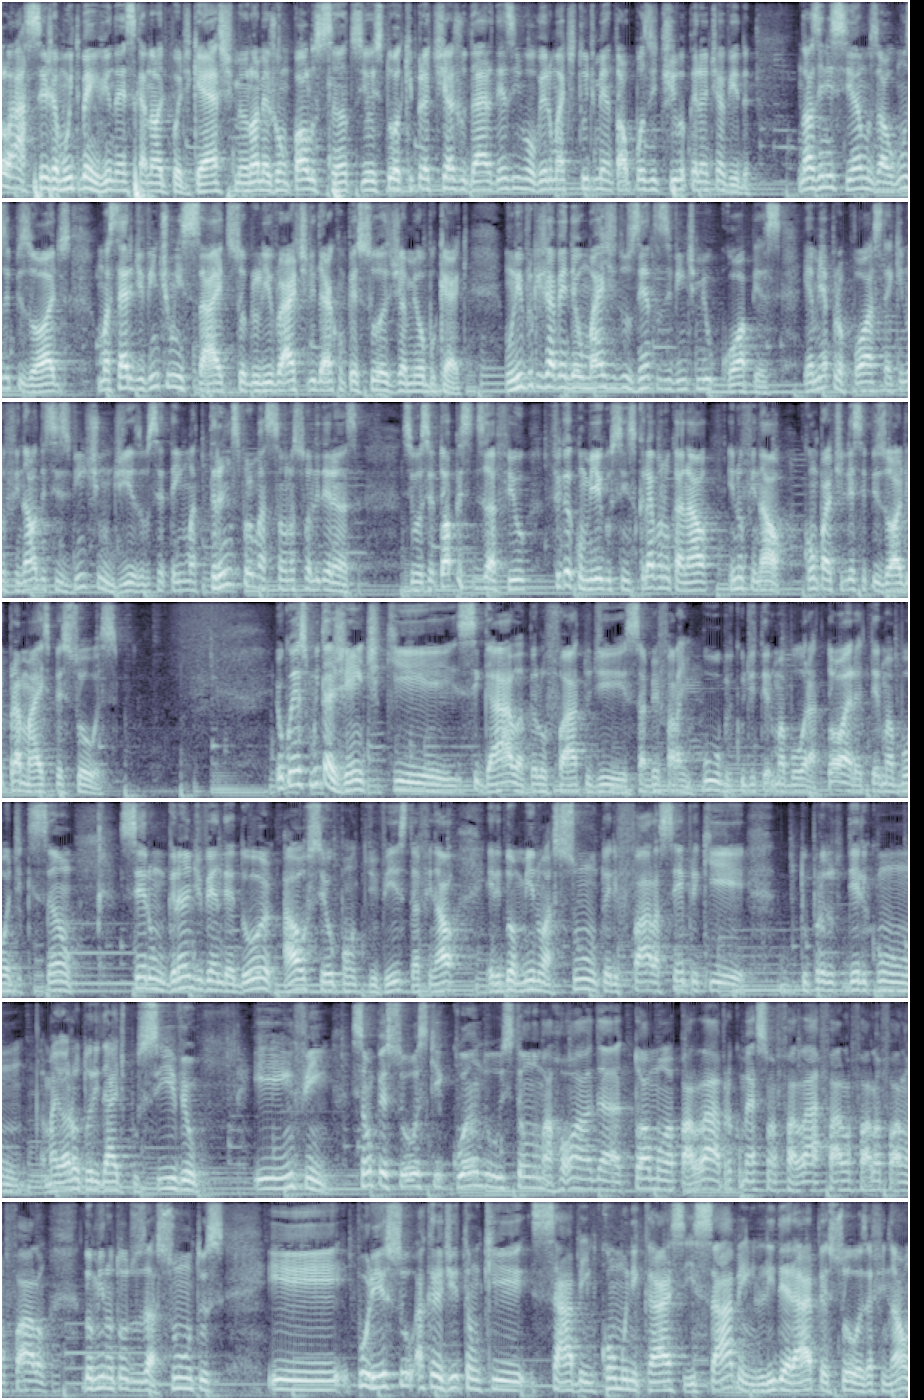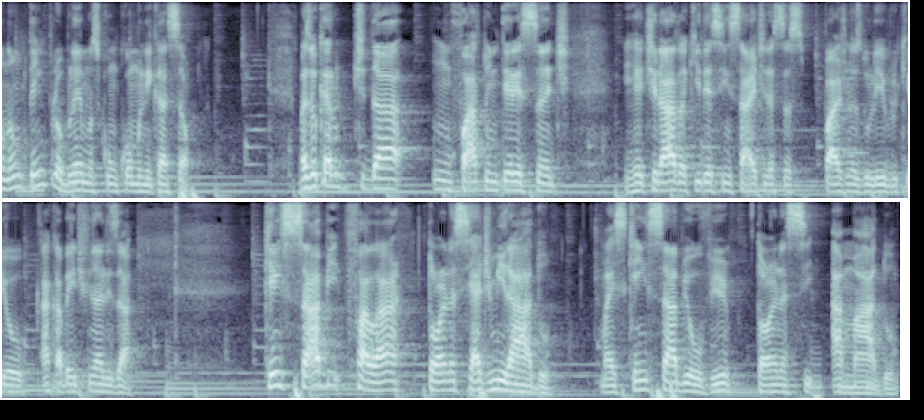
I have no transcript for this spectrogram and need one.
Olá, seja muito bem-vindo a esse canal de podcast. Meu nome é João Paulo Santos e eu estou aqui para te ajudar a desenvolver uma atitude mental positiva perante a vida. Nós iniciamos alguns episódios uma série de 21 insights sobre o livro Arte de Lidar com Pessoas de Jamil Albuquerque, um livro que já vendeu mais de 220 mil cópias. E a minha proposta é que no final desses 21 dias você tenha uma transformação na sua liderança. Se você topa esse desafio, fica comigo, se inscreva no canal e no final compartilhe esse episódio para mais pessoas. Eu conheço muita gente que se gaba pelo fato de saber falar em público, de ter uma boa oratória, ter uma boa dicção, ser um grande vendedor ao seu ponto de vista, afinal, ele domina o assunto, ele fala sempre que do produto dele com a maior autoridade possível. E enfim, são pessoas que quando estão numa roda, tomam a palavra, começam a falar, falam, falam, falam, falam, dominam todos os assuntos e por isso acreditam que sabem comunicar-se e sabem liderar pessoas, afinal não tem problemas com comunicação. Mas eu quero te dar um fato interessante e retirado aqui desse insight dessas páginas do livro que eu acabei de finalizar. Quem sabe falar torna-se admirado, mas quem sabe ouvir torna-se amado.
